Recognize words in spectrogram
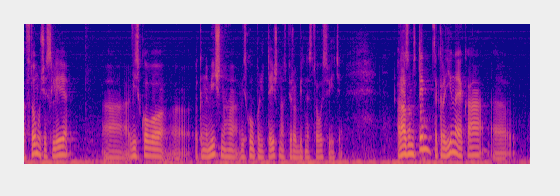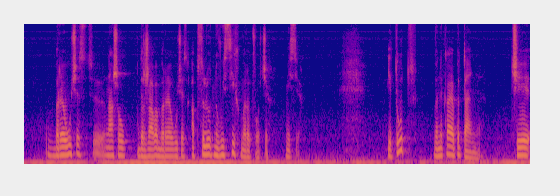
в тому числі військово-економічного, військово-політичного співробітництва у світі. Разом з тим, це країна, яка е, бере участь, е, наша держава бере участь абсолютно в усіх миротворчих місіях. І тут виникає питання, чи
